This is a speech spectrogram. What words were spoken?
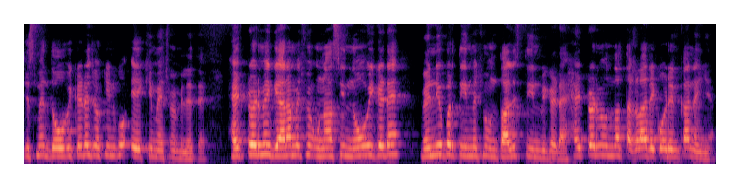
जिसमें दो विकेट है जो कि इनको एक ही मैच में मिले थे। हेड टू हेड में ग्यारह मैच में उनासी, नौ विकेट है, वेन्यू पर तीन मैच में उनतालीस, तीन विकेट है। हेड टू हेड में उतना तगड़ा रिकॉर्ड इनका नहीं है।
